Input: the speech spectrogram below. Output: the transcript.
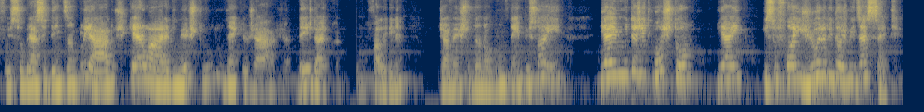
foi sobre acidentes ampliados, que era uma área de meu estudo, né, que eu já, já desde a época, como falei, né, já venho estudando há algum tempo isso aí. E aí, muita gente gostou. E aí, isso foi em julho de 2017.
